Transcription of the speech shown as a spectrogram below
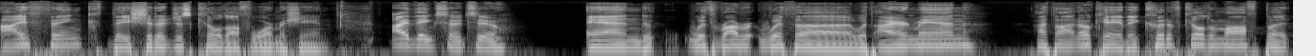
I think they should have just killed off War Machine. I think so too. And with Robert, with uh, with Iron Man, I thought okay, they could have killed him off, but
